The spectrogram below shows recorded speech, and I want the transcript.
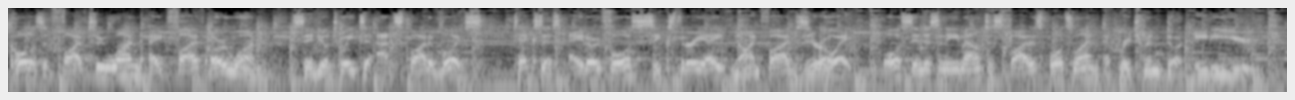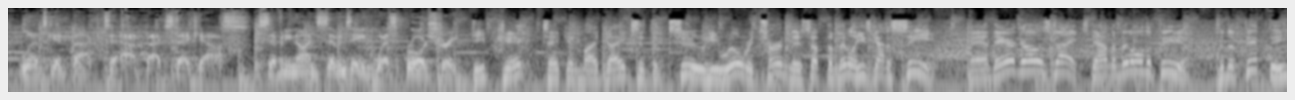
Call us at 521 8501. Send your tweet to at Spider Voice. Text us 804 638 9508 or send us an email to spidersportsline at richmond.edu. Let's get back to Outback Steakhouse, 7917 West Broad Street. Deep kick taken by Dykes at the two. He will return this up the middle. He's got a seam. And there goes Dykes down the middle of the field to the 50.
